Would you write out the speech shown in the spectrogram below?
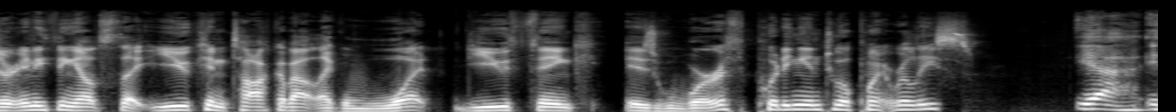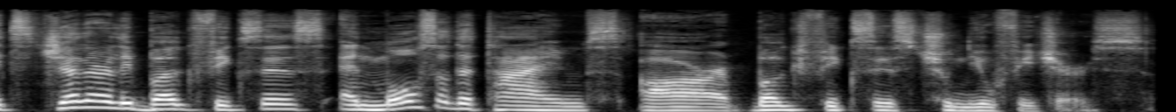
there anything else that you can talk about? Like, what you think is worth putting into a point release? Yeah, it's generally bug fixes, and most of the times are bug fixes to new features,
